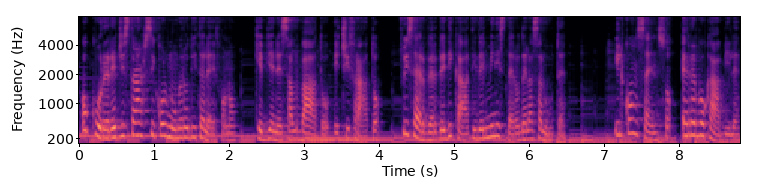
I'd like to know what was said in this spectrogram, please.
occorre registrarsi col numero di telefono, che viene salvato e cifrato sui server dedicati del Ministero della Salute. Il consenso è revocabile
